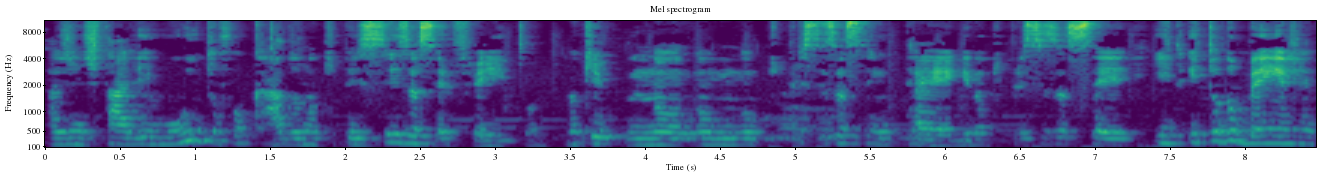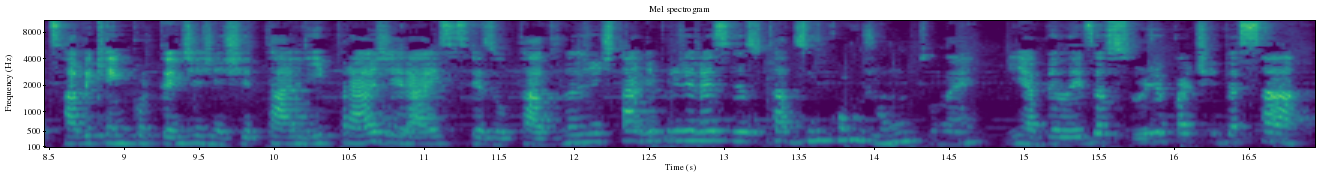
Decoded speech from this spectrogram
A gente tá ali muito focado no que precisa ser feito, no que, no, no, no que precisa ser entregue, no que precisa ser. E, e, tudo bem, a gente sabe que é importante a gente estar tá ali para gerar esses resultados, mas a gente tá ali para gerar esses resultados em conjunto, né? E a beleza surge a partir dessa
